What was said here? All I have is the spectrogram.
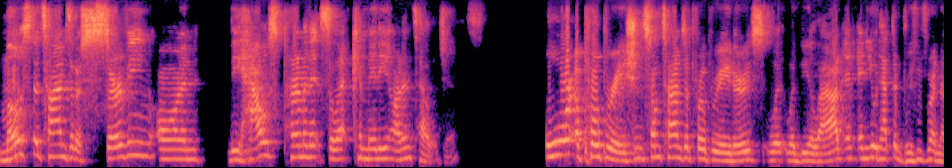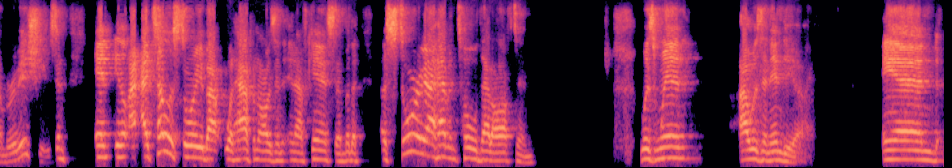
most of the times that are serving on the House Permanent Select Committee on Intelligence or appropriation. Sometimes appropriators would, would be allowed, and, and you would have to brief them for a number of issues. And and you know, I, I tell a story about what happened when I was in, in Afghanistan, but a, a story I haven't told that often was when I was in India, and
